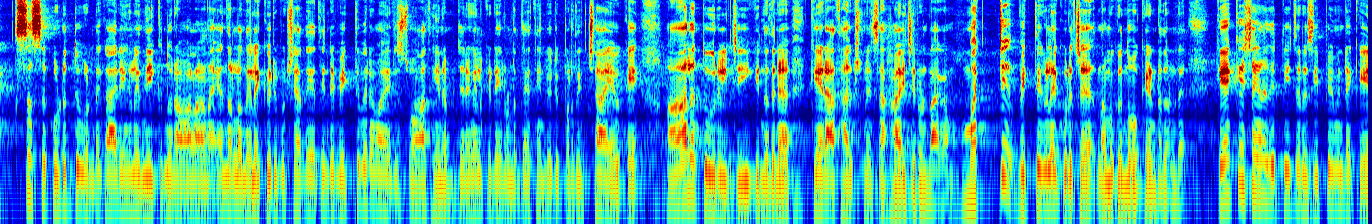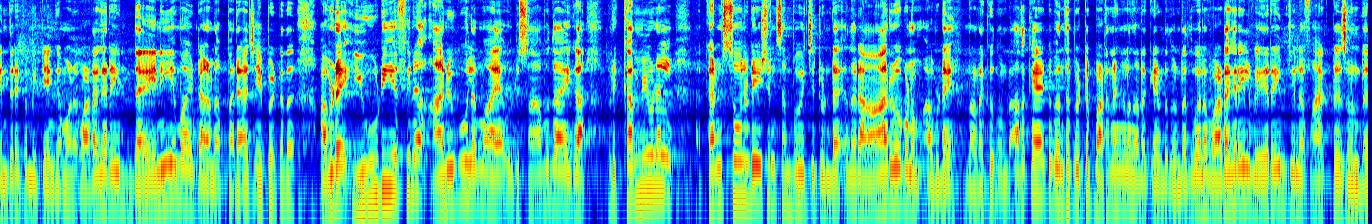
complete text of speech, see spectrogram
ആക്സസ് കൊടുത്തുകൊണ്ട് കാര്യങ്ങളെ നീക്കുന്ന ഒരാളാണ് എന്നുള്ള നിലയ്ക്ക് ഒരു പക്ഷേ അദ്ദേഹത്തിന്റെ വ്യക്തിപരമായ ഒരു സ്വാധീനം ജനങ്ങൾക്കിടയിലുള്ള അദ്ദേഹത്തിന്റെ ഒരു പ്രതിച്ഛായയൊക്കെ ആലത്തൂരിൽ ജയിക്കുന്നതിന് കെ രാധാകൃഷ്ണനെ സഹായിച്ചിട്ടുണ്ടാകാം. മറ്റ് വ്യക്തികളെക്കുറിച്ച് നമുക്ക് നോക്കേണ്ടതുണ്ട്. K K Shailaja teacher C P എമ്മിന്റെ കേന്ദ്ര കമ്മിറ്റി അംഗമാണ്. വടകരയിൽ ദയനീയമായിട്ടാണ് പരാജയപ്പെട്ടത്. അവിടെ യു ഡി എഫിന് അനുകൂലമായ ഒരു സാമുദായിക ഒരു കമ്മ്യൂണൽ കൺസോളിഡേഷൻ സംഭവിച്ചിട്ടുണ്ട് എന്നൊരു ആരോപണം അവിടെ നടക്കുന്നുണ്ട്. അതൊക്കെ ആയിട്ട് ബന്ധപ്പെട്ട് പഠനങ്ങൾ നടക്കേണ്ടതുണ്ട്. അതുപോലെ വടകരയിൽ വേറെയും ചില ഫാക്ടേഴ്സ് ഉണ്ട്.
